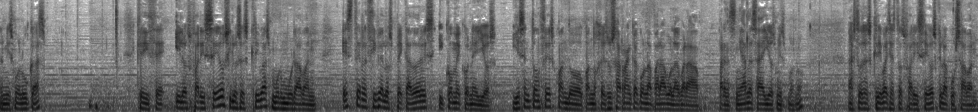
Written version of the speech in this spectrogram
el mismo Lucas, que dice, y los fariseos y los escribas murmuraban, este recibe a los pecadores y come con ellos. Y es entonces cuando, cuando Jesús arranca con la parábola para, para enseñarles a ellos mismos, ¿no? A estos escribas y a estos fariseos que lo acusaban.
